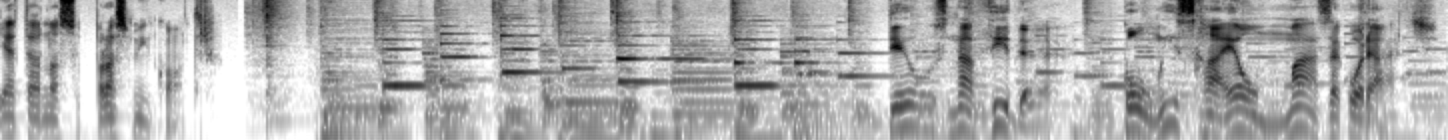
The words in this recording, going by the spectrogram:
e até o nosso próximo encontro. Deus na Vida, com Israel Mazakorat.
